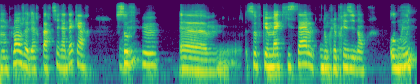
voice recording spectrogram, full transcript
mon plan, j'allais repartir à Dakar. Sauf que sauf que Macky Sall, donc le président, au bout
